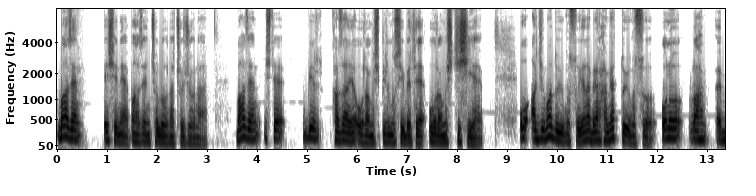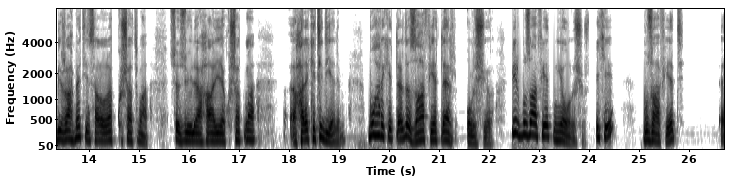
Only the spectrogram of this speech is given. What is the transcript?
bazen eşine, bazen çoluğuna, çocuğuna, bazen işte bir kazaya uğramış, bir musibete uğramış kişiye o acıma duygusu ya da merhamet duygusu onu rah- bir rahmet insan olarak kuşatma, sözüyle, haliyle kuşatma e, hareketi diyelim. Bu hareketlerde zafiyetler oluşuyor. Bir bu zafiyet niye oluşur? İki bu zafiyet e,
